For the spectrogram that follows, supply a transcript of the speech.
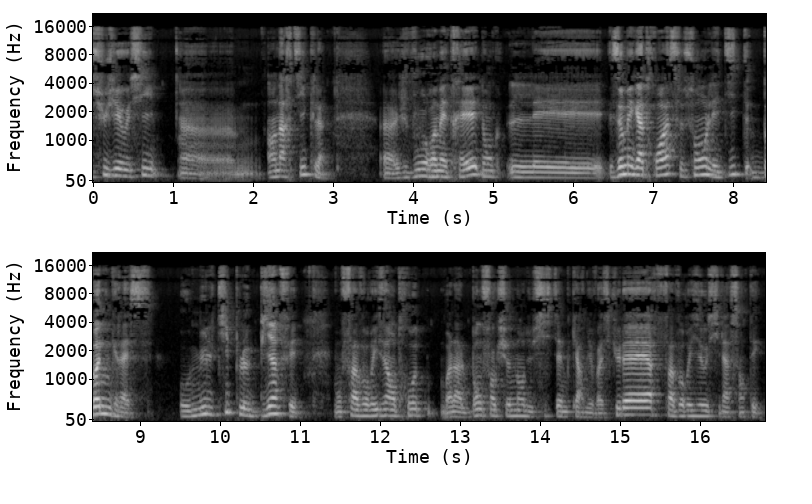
sujet, aussi euh, en article. Euh, je vous remettrai. Donc, les oméga 3, ce sont les dites bonnes graisses aux multiples bienfaits. Vont favoriser entre autres voilà, le bon fonctionnement du système cardiovasculaire, favoriser aussi la santé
